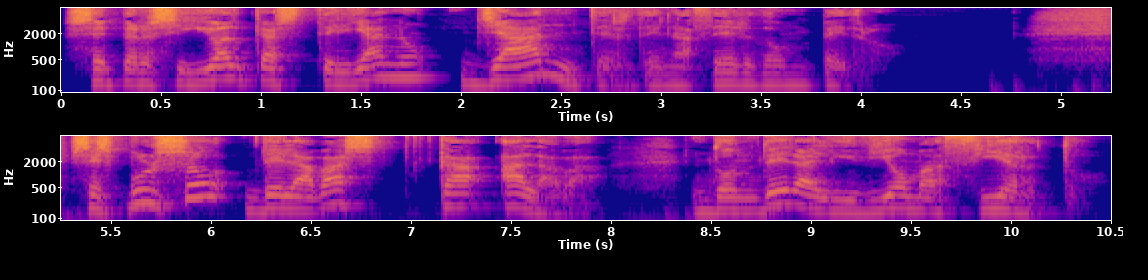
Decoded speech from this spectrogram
Se persiguió al castellano ya antes de nacer don Pedro. Se expulsó de la vasca Álava, donde era el idioma cierto,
